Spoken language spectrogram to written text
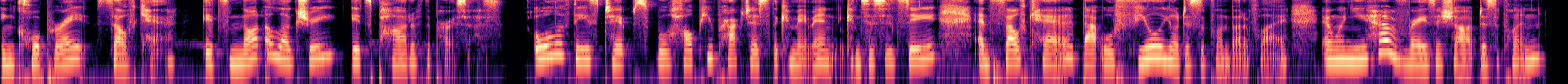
incorporate self care. It's not a luxury, it's part of the process. All of these tips will help you practice the commitment, consistency, and self care that will fuel your discipline butterfly. And when you have razor sharp discipline,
